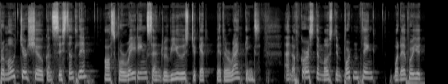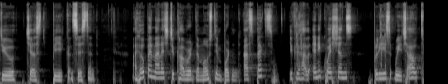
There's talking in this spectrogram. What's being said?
promote your show consistently, ask for ratings and reviews to get better rankings. And of course, the most important thing whatever you do, just be consistent. I hope I managed to cover the most important aspects. If you have any questions, please reach out.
